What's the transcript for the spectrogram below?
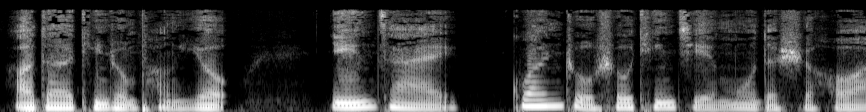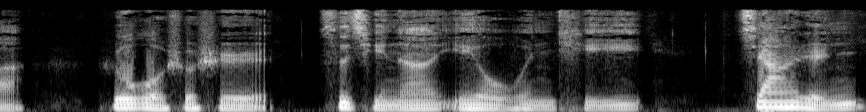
好的，听众朋友，您在关注收听节目的时候啊，如果说是自己呢也有问题，家人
